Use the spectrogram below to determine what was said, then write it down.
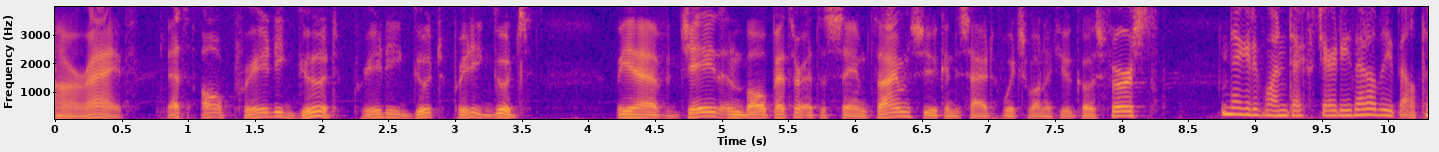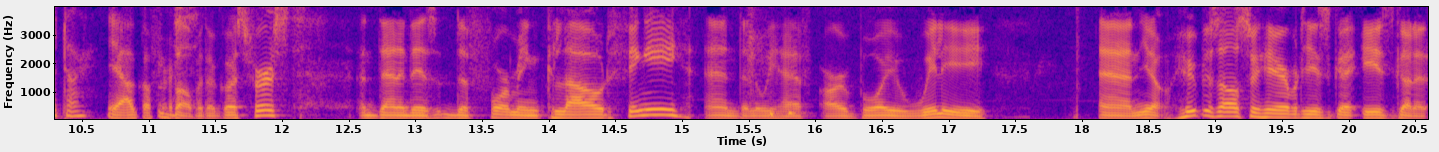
All right, that's all pretty good, pretty good, pretty good. We have Jade and Balpator at the same time, so you can decide which one of you goes first. Negative 1 dexterity, that'll be Balpator. Yeah, I'll go first. Balpator goes first. and then it is the forming cloud thingy, and then we have our boy Willy. And you know, Huub is also here, but he's go- he's gonna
